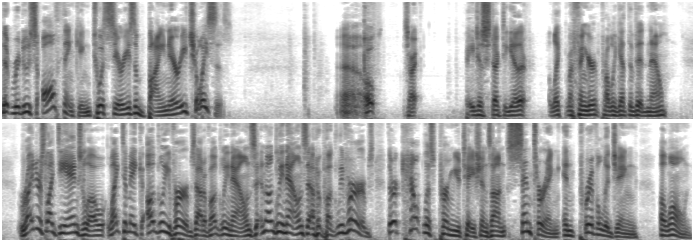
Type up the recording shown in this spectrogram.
that reduce all thinking to a series of binary choices. Uh, oh, sorry. Pages stuck together. I licked my finger. Probably got the vid now. Writers like DiAngelo like to make ugly verbs out of ugly nouns and ugly nouns out of ugly verbs. There are countless permutations on centering and privileging alone.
